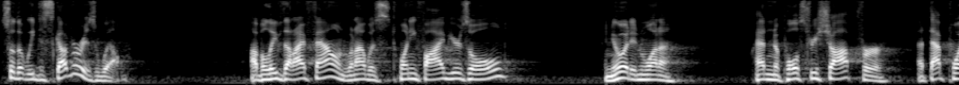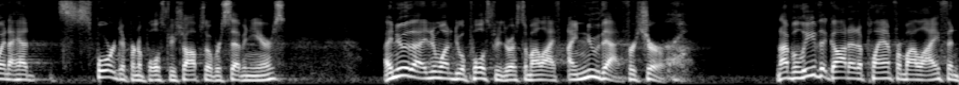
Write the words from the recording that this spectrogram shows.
so that we discover His will. I believe that I found when I was 25 years old. I knew I didn't want to, I had an upholstery shop for, at that point, I had four different upholstery shops over seven years. I knew that I didn't want to do upholstery the rest of my life. I knew that for sure. And I believe that God had a plan for my life. And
